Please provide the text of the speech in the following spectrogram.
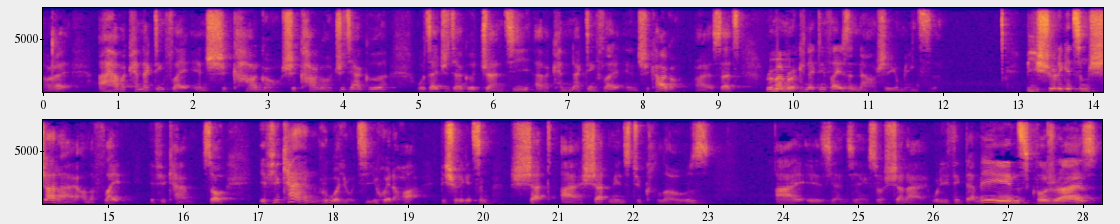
All right. I have a connecting flight in Chicago. Chicago, 芝加哥。我在芝加哥转机。I have a connecting flight in Chicago. Alright, so that's remember, connecting flight is a noun, 是一个名词。Be sure to get some shut eye on the flight if you can. So, if you can, 如果有机会的话，be sure to get some shut eye. Shut means to close. Eye is 眼睛, so shut eye. What do you think that means? Close your eyes.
